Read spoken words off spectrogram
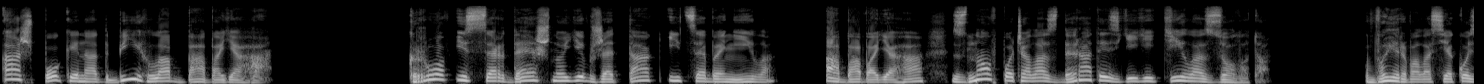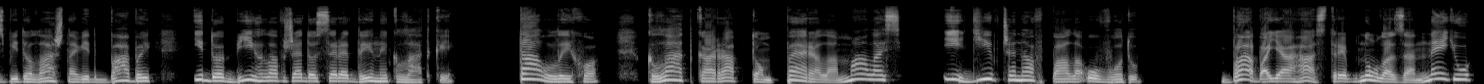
аж поки надбігла баба яга. Кров із сердешної вже так і цебеніла, а баба яга знов почала здирати з її тіла золото вирвалась якось бідолашна від баби і добігла вже до середини кладки. Та лихо, кладка раптом переламалась, і дівчина впала у воду. Баба яга стрибнула за нею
